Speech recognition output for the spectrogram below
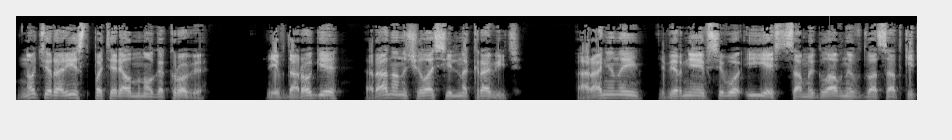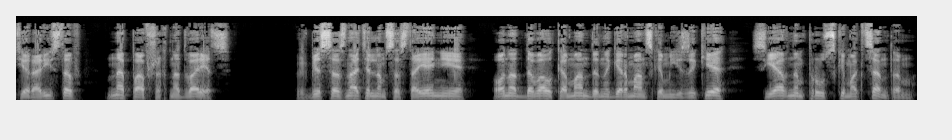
но террорист потерял много крови. И в дороге рана начала сильно кровить. А раненый, вернее всего, и есть самый главный в двадцатке террористов, напавших на дворец. В бессознательном состоянии он отдавал команды на германском языке с явным прусским акцентом.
